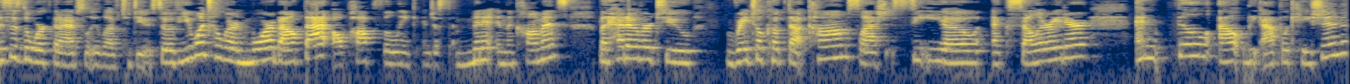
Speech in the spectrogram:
this is the work that I absolutely love to do. So if you want to learn more about that, I'll pop the link in just a minute in the comments, but head over to rachealcook.com slash CEO accelerator and fill out the application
